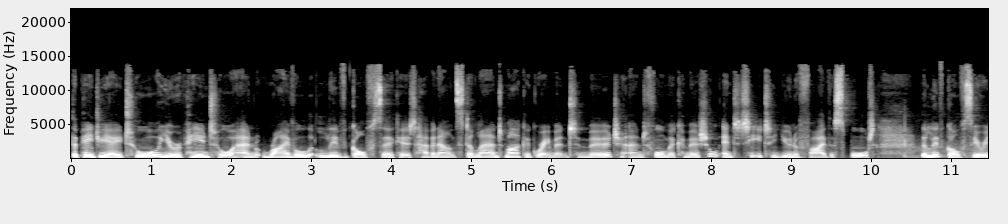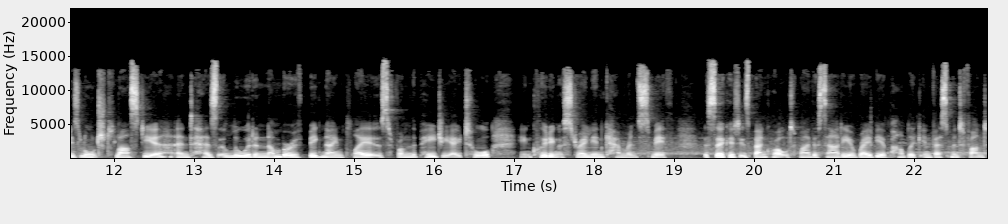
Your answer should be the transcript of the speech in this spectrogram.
The PGA Tour, European Tour, and rival Live Golf Circuit have announced a landmark agreement to merge and form a commercial entity to unify the sport. The Live Golf Series launched last year and has lured a number of big name players from the PGA Tour, including Australian Cameron Smith. The circuit is bankrolled by the Saudi Arabia Public Investment Fund.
